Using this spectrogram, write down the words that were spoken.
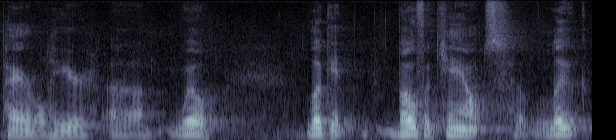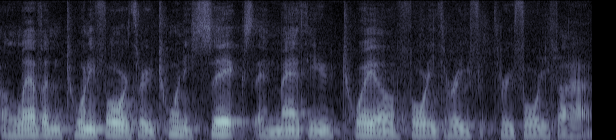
parable here. Uh, we'll look at both accounts, Luke 11, 24 through 26, and Matthew 12, 43 through 45.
